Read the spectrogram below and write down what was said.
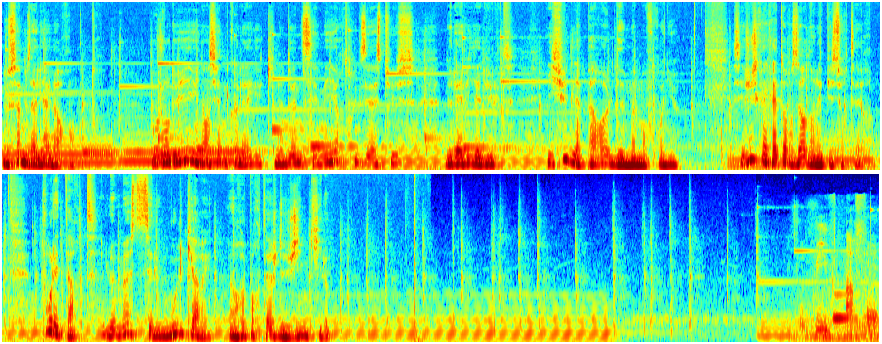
Nous sommes allés à leur rencontre. Aujourd'hui, une ancienne collègue qui nous donne ses meilleurs trucs et astuces de la vie d'adulte, issus de la parole de Maman Frogneux. C'est jusqu'à 14h dans les pieds sur terre. Pour les tartes, le must c'est le moule carré, un reportage de Jim Kilo. Il faut vivre à fond,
